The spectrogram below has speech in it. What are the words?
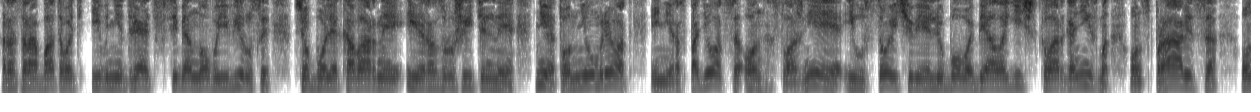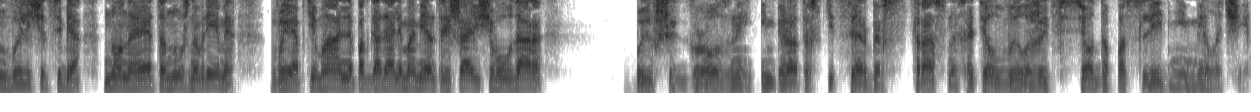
разрабатывать и внедрять в себя новые вирусы, все более коварные и разрушительные. Нет, он не умрет и не распадется. Он сложнее и устойчивее любого биологического организма. Он справится, он вылечит себя, но на это нужно время. Вы оптимально подгадали момент решающего удара бывший грозный императорский цербер страстно хотел выложить все до последней мелочи.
